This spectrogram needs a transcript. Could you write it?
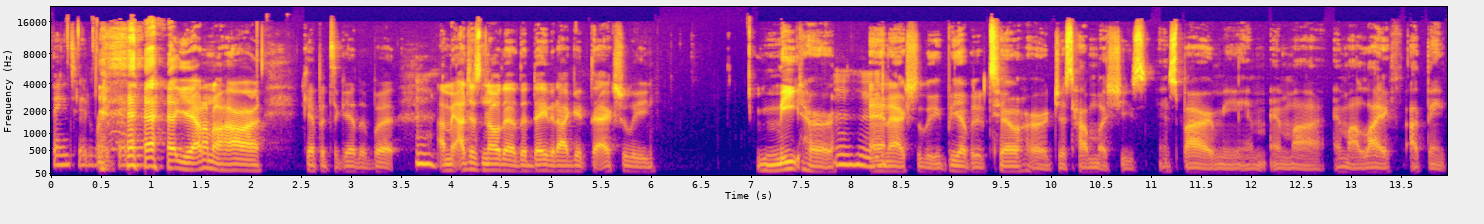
fainted right there. yeah, I don't know how I kept it together, but Mm. I mean, I just know that the day that I get to actually meet her Mhm. and actually be able to tell her just how much she's inspired me in, in my in my life, I think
